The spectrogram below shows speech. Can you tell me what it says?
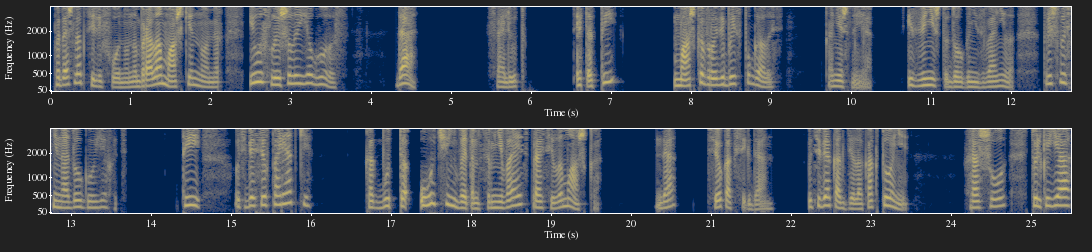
Подошла к телефону, набрала Машкин номер и услышала ее голос. «Да». «Салют». «Это ты?» Машка вроде бы испугалась. «Конечно, я. Извини, что долго не звонила. Пришлось ненадолго уехать». «Ты... У тебя все в порядке?» Как будто очень в этом сомневаясь, спросила Машка. «Да, все как всегда. У тебя как дела, как Тони?» «Хорошо, только я...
